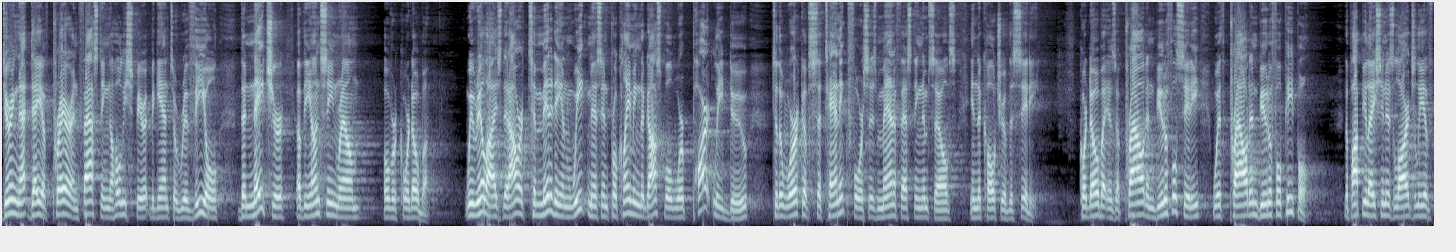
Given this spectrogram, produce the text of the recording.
During that day of prayer and fasting, the Holy Spirit began to reveal the nature of the unseen realm over Cordoba. We realized that our timidity and weakness in proclaiming the gospel were partly due to the work of satanic forces manifesting themselves in the culture of the city. Cordoba is a proud and beautiful city with proud and beautiful people. The population is largely of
